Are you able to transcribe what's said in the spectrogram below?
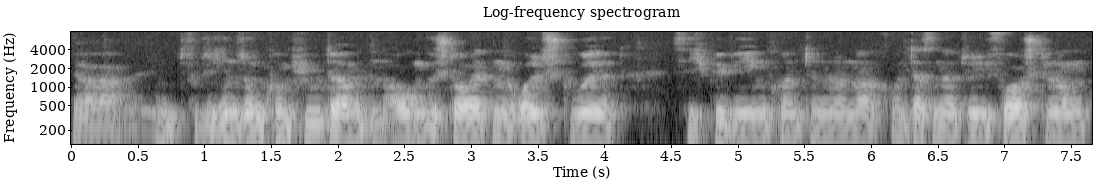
ja wirklich in so einem Computer mit den Augen gesteuerten Rollstuhl sich bewegen konnte nur noch. Und das sind natürlich Vorstellungen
